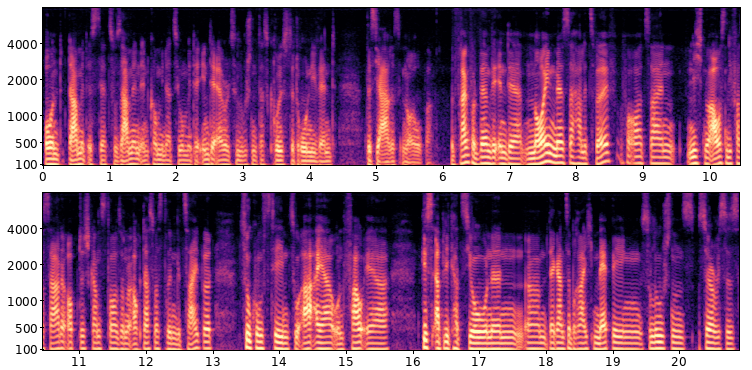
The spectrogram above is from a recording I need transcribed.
Und damit ist er zusammen in Kombination mit der Inter-Aero Solution das größte Drohnenevent des Jahres in Europa. In Frankfurt werden wir in der neuen Messe Halle 12 vor Ort sein. Nicht nur außen die Fassade optisch ganz toll, sondern auch das, was drin gezeigt wird. Zukunftsthemen zu AR und VR, GIS-Applikationen, ähm, der ganze Bereich Mapping, Solutions, Services,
